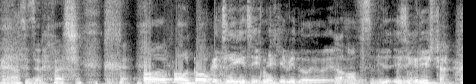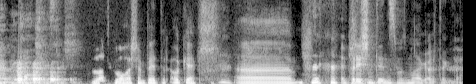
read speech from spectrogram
Ja, Sicer pač. Pa, pa v tolki cigi si jih nekaj videl eh, Ja, absolutno. iz, iz igrišča. Latkova, še Peter. Okay. Uh, E, prejšnji teden smo zmagali, da.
